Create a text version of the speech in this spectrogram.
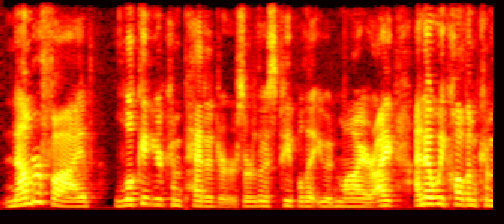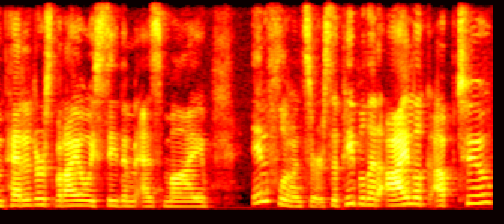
Number five, look at your competitors or those people that you admire. I, I know we call them competitors, but I always see them as my influencers, the people that I look up to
